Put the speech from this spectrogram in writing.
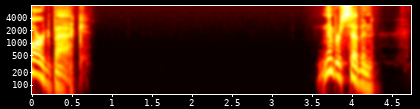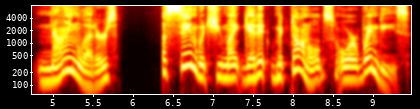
Hardback. Number seven, nine letters, a sandwich you might get at McDonald's or Wendy's.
